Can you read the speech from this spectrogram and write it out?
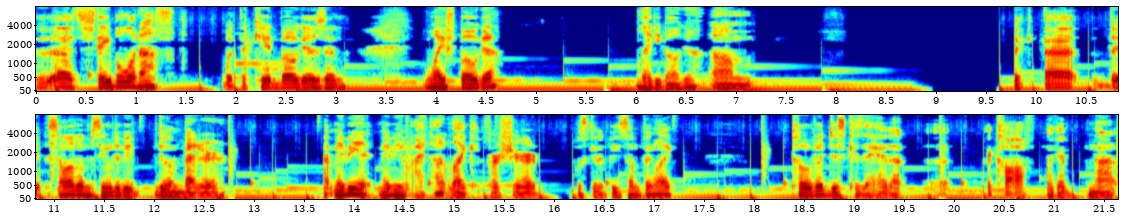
uh, stable enough with the kid bogas and wife boga, lady boga. Um, like uh, the, some of them seem to be doing better. Uh, Maybe, maybe I thought like for sure it was gonna be something like COVID, just because they had a, a a cough, like a not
